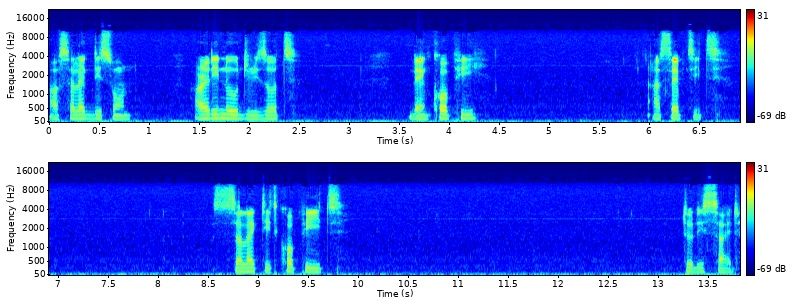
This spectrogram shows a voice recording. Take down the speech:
I'll select this one. I already know the result. Then copy accept it. Select it copy it to this side.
